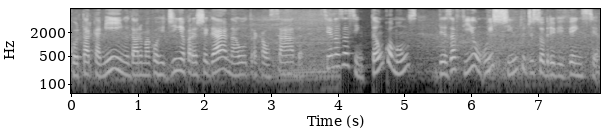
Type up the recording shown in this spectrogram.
Cortar caminho, dar uma corridinha para chegar na outra calçada, cenas assim tão comuns desafiam o instinto de sobrevivência.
